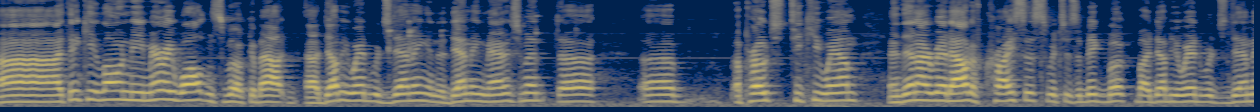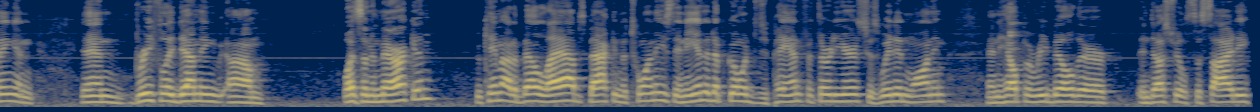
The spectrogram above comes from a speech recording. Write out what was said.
Uh, I think he loaned me Mary Walton's book about uh, W. Edwards Deming and the Deming management uh, uh approach, TQM. And then I read Out of Crisis, which is a big book by W. Edwards Deming. And, and briefly, Deming um, was an American who came out of Bell Labs back in the 20s. And he ended up going to Japan for 30 years because we didn't want him. And he helped them rebuild their industrial society.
